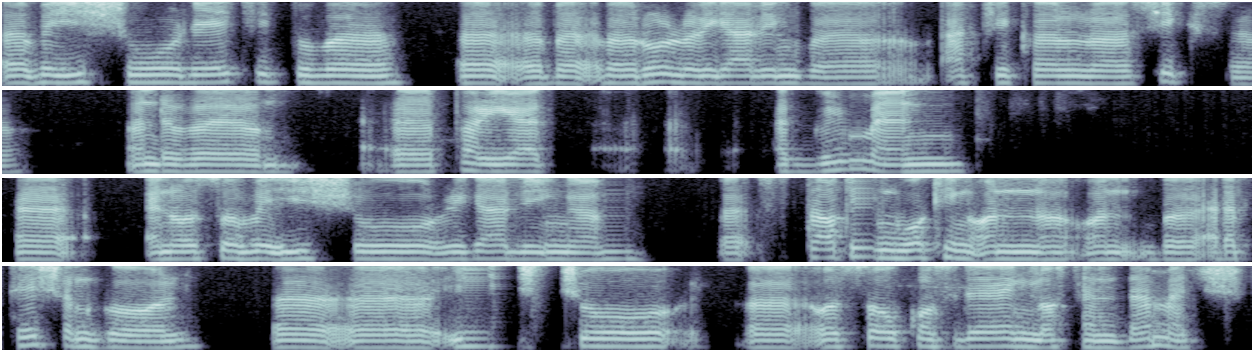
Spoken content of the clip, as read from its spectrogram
the issue related to the uh, the, the, rule regarding the Article uh, 6 uh, under the uh, Paris agreement uh, and also the issue regarding um, uh, Uh, starting working on uh, on the adaptation goal uh, uh, issue uh, also considering loss and damage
